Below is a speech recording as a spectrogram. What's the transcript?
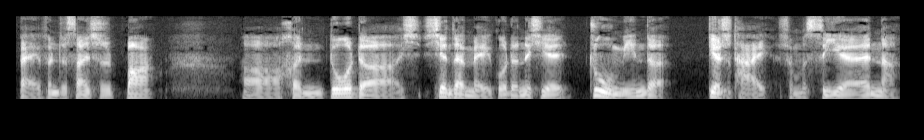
百分之三十八。啊，很多的现在美国的那些著名的电视台，什么 CNN 呐。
